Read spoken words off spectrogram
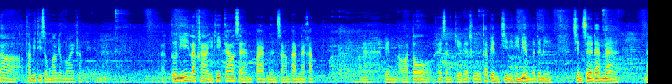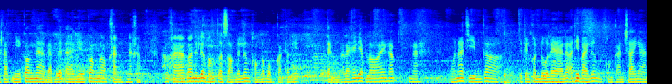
ก็ทำพิธีส่งมอบเรียบร้อยครับ ตัวนี้ราคาอยู่ที่ 983,000 นะครับนะเป็นออโต้ให้สังเกตก็คือถ้าเป็น GD Premium ก็จะมีเซ็นเซอร์ด้านหน้านะครับมีกล้องหน้าแบบ Bird Eye View กล้องรอบคันนะครับลูกค้าก็ในเรื่องของตรวจสอบในเรื่องของระบบก่อนตอนนี้ แต่งอะไรให้เรียบร้อยครับนะหัวหน้าทีมก็จะเป็นคนดูแลและอธิบายเรื่องของการใช้งาน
